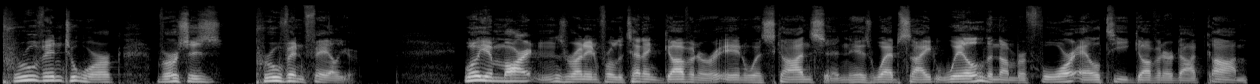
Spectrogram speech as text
Proven to work versus proven failure. William Martin's running for lieutenant governor in Wisconsin. His website, will, the number four, ltgovernor.com.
